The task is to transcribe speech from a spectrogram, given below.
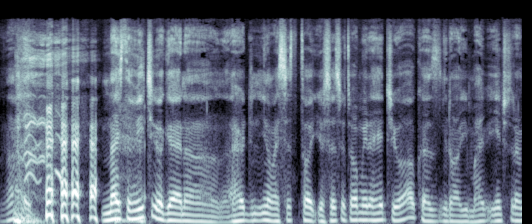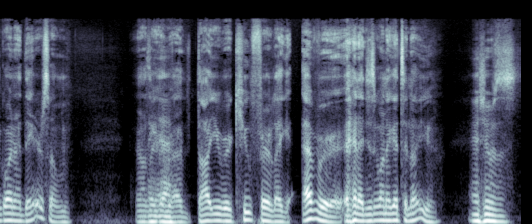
nice to meet you again. Uh, I heard, you know, my sister told, your sister told me to hit you up because, you know, you might be interested in going on a date or something. And I was like, Yeah. I, I thought you were cute for like ever. And I just want to get to know you. And she was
